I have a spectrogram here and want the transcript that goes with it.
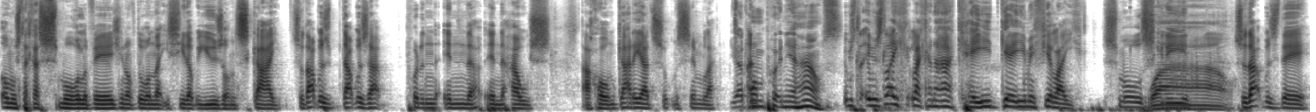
almost like a smaller version of the one that you see that we use on Sky. So that was that was at put in, in the in the house at home. Gary had something similar. you had one put in your house. It was it was like like an arcade game, if you like, small screen. Wow. So that was there.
